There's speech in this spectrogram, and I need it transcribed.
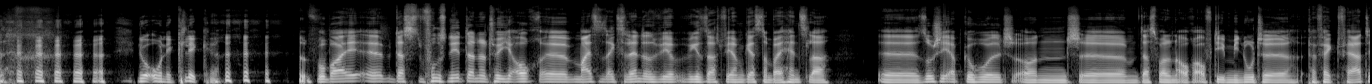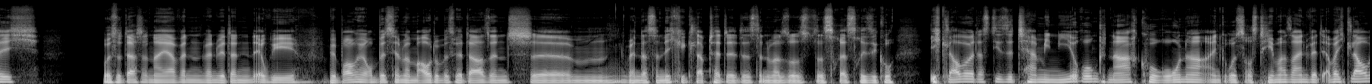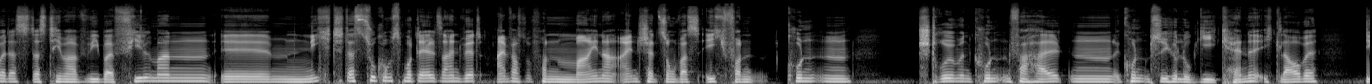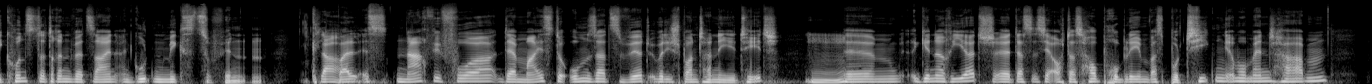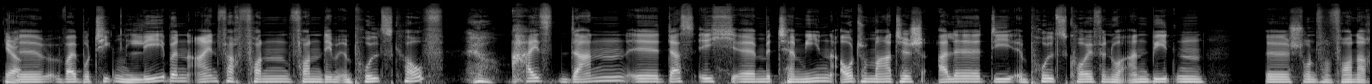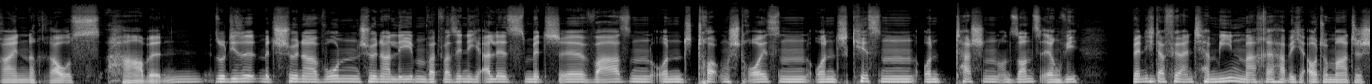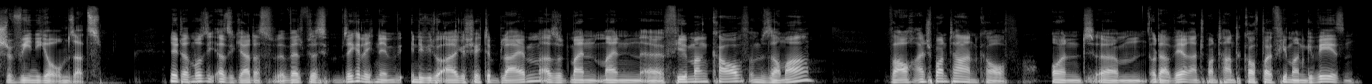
Nur ohne Klick. wobei äh, das funktioniert dann natürlich auch äh, meistens exzellent. Also, wir, wie gesagt, wir haben gestern bei Hensler äh, Sushi abgeholt und äh, das war dann auch auf die Minute perfekt fertig. Wo ich so dachte, naja, wenn, wenn wir dann irgendwie, wir brauchen ja auch ein bisschen dem Auto, bis wir da sind, ähm, wenn das dann nicht geklappt hätte, das ist dann immer so das Restrisiko. Ich glaube, dass diese Terminierung nach Corona ein größeres Thema sein wird, aber ich glaube, dass das Thema wie bei Vielmann ähm, nicht das Zukunftsmodell sein wird. Einfach so von meiner Einschätzung, was ich von Kundenströmen, Kundenverhalten, Kundenpsychologie kenne. Ich glaube, die Kunst da drin wird sein, einen guten Mix zu finden Klar. weil es nach wie vor der meiste Umsatz wird über die Spontaneität Mhm. ähm, generiert. Äh, Das ist ja auch das Hauptproblem, was Boutiquen im Moment haben, ja. äh, weil Boutiquen leben einfach von, von dem Impulskauf. Heißt dann, äh, dass ich äh, mit Termin automatisch alle, die Impulskäufe nur anbieten, äh, schon von vornherein raus habe. So diese mit schöner Wohnen, schöner Leben, was weiß ich nicht, alles mit äh, Vasen und Trockensträußen und Kissen und Taschen und sonst irgendwie. Wenn ich dafür einen Termin mache, habe ich automatisch weniger Umsatz. Nee, das muss ich, also ja, das wird sicherlich eine Individualgeschichte bleiben. Also mein, mein äh, Vielmann-Kauf im Sommer war auch ein Spontankauf. Und, ähm, oder wäre ein Spontankauf bei Vielmann gewesen.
